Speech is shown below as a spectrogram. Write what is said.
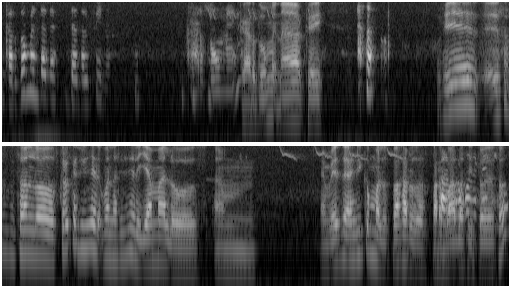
Cardumen de, de- de delfines. Cardumen, Cardumen, ah, ok. Sí, es- esos son los, creo que así se, bueno, así se le llama a los, am, en vez de así como a los pájaros, las parvadas y todo eso,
